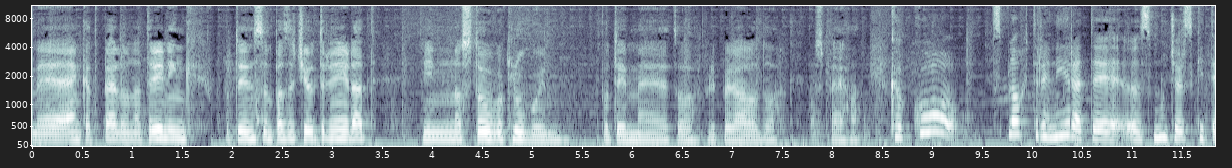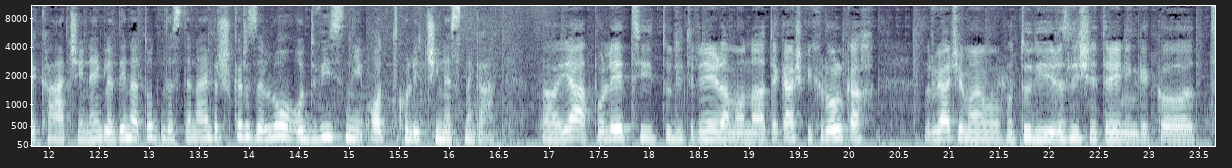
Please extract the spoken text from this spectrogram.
me je enkrat pelil na trening, potem sem pa začel trenirati in ostal v klubu in potem me je to pripeljalo do uspeha. Kako sploh trenirate eh, smočarski tekači, ne? glede na to, da ste najbrž kar zelo odvisni od količine snega? Uh, ja, poleti tudi treniramo na tekaških rolkah, drugače imamo pa tudi različne treninge kot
